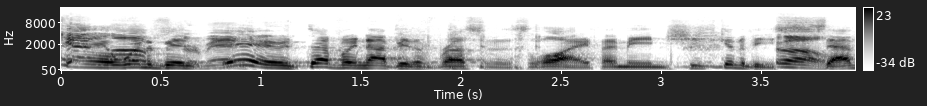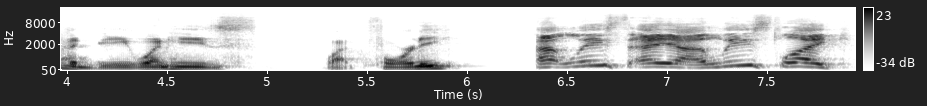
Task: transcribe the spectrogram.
get eh, it wouldn't have been. man. It would definitely not be the rest of his life. I mean, she's going to be Oh. seventy when he's what forty. At least, uh, yeah, at least like,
